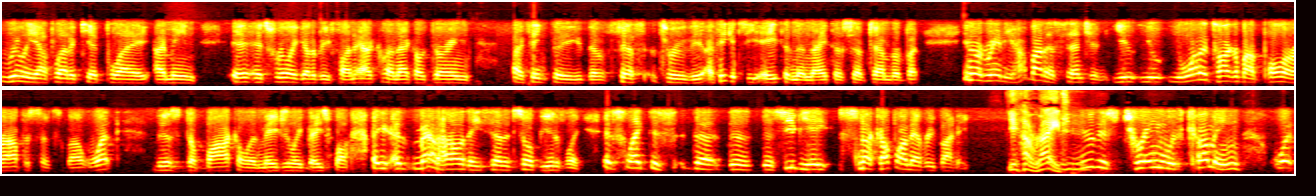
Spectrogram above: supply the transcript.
really athletic kid play, I mean, it, it's really going to be fun at Glen Echo during, I think the the fifth through the, I think it's the eighth and the 9th of September. But you know, Randy, how about Ascension? You you you want to talk about polar opposites about what this debacle in Major League Baseball. I, uh, Matt Holliday said it so beautifully. It's like this the the the CBA snuck up on everybody. Yeah, right. You knew this train was coming. What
